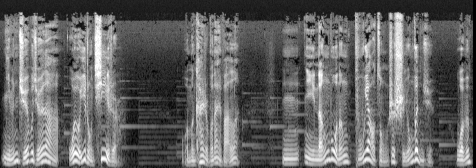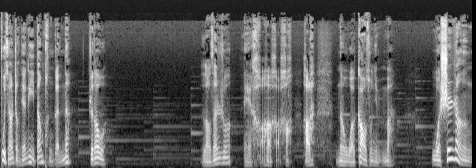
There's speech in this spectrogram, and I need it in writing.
你们觉不觉得我有一种气质？我们开始不耐烦了。嗯，你能不能不要总是使用问句？我们不想整天给你当捧哏的，知道不？老三说：“哎，好好好好好了，那我告诉你们吧。”我身上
